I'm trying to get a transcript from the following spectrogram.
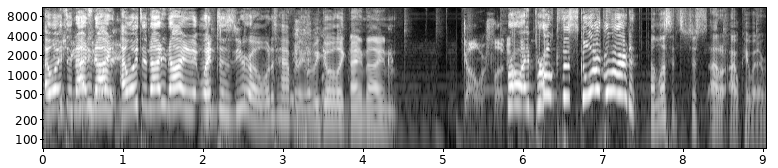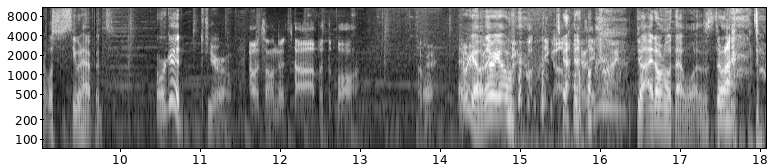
I went to 99. I went to 99, and it went to zero. What is happening? Let me go like 99. Go, we're floating. Bro, I broke the scoreboard. Unless it's just I don't. Okay, whatever. Let's just see what happens. Oh, we're good. Zero. Oh, it's on the, uh, but the ball. Okay. There we go. There we go. I'll take up. Dude, I don't, dude, I don't know what that was. Don't, don't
